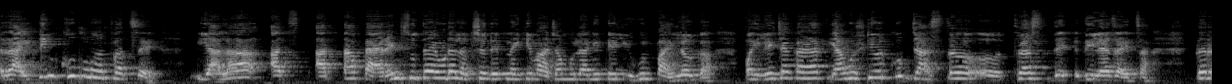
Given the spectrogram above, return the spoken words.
रायटिंग खूप महत्वाचं आहे. याला आज आता पॅरेंट सुद्धा एवढं लक्ष देत नाही की माझ्या मुलांनी ते लिहून पाहिलं का? पहिलेच्या काळात या गोष्टीवर खूप जास्त थ्रस्ट दिला जायचा. तर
